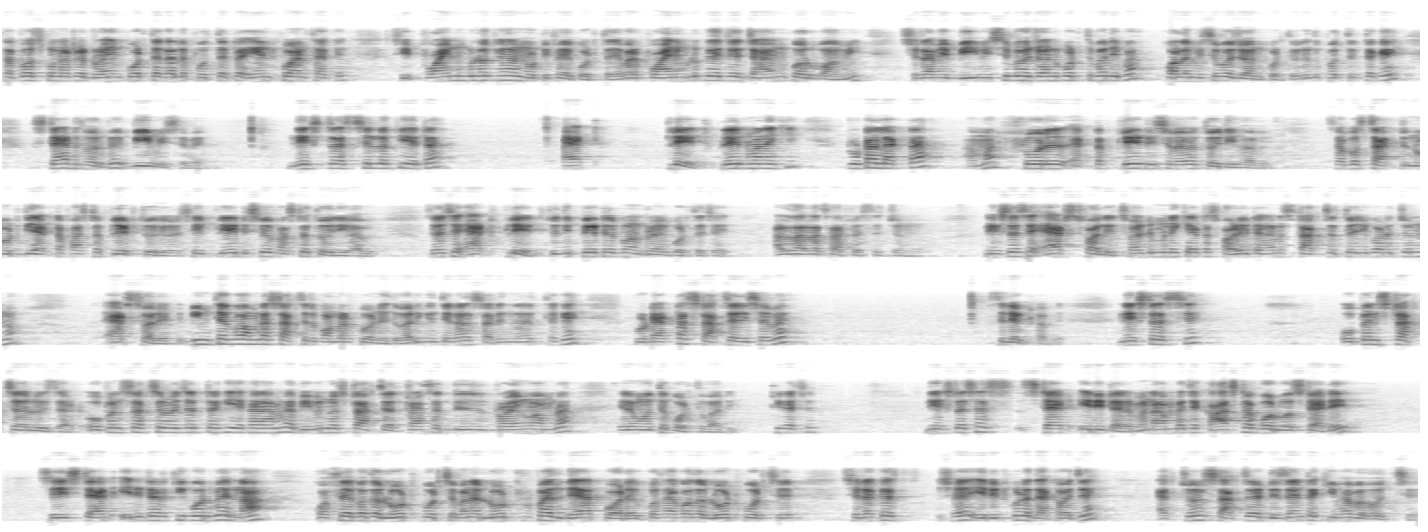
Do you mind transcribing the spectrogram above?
সাপোজ কোনো একটা ড্রয়িং করতে গেলে প্রত্যেকটা এন্ড পয়েন্ট থাকে, সেই পয়েন্টগুলোকে এখানে নোটিফাই করতে হয়? এবার পয়েন্টগুলোকে যে জয়েন করব আমি, সেটা আমি বিম হিসেবেও জয়েন করতে পারি বা কলাম হিসেবেও জয়েন করতে পারি। কিন্তু প্রত্যেকটাকেই স্ট্যাট ধরবে বিম হিসেবে। নেক্সট আসছিল কি এটা? অ্যাট প্লেট প্লেট মানে কি? টোটাল একটা আমার ফ্লোরের একটা প্লেট হিসেবে আমার তৈরি হবে। সাপোজ চারটে নোট দিয়ে একটা ফার্স্টটা প্লেট তৈরি হলো। সেই প্লেট হিসেবে ফার্স্টটা তৈরি হবে। সেটা হচ্ছে অ্যাট প্লেট যদি প্লেটের কোনো ড্রয়িং করতে চাই, আলাদা আলাদা সারফেসের জন্য। নেক্সট হচ্ছে অ্যাড সলিড সলিড মানে কি? একটা সলিড এখানে স্ট্রাকচার তৈরি করার জন্য অ্যাড সলিড বিম থেকেও আমরা স্ট্রাকচার কনভার্ট করে নিতে পারি, কিন্তু এখানে স্টার্টিং থেকে পুরোটা একটা স্ট্রাকচার হিসেবে সিলেক্ট হবে। নেক্সট আসছে open structure wizard open structure উইজার্ডটা কি? এখানে আমরা বিভিন্ন স্ট্রাকচার ট্রাসের ড্রয়িংও আমরা এর মধ্যে করতে পারি। ঠিক আছে? নেক্সট আছে স্ট্যাট এডিটর মানে আমরা যে কাজটা করব স্ট্যাটে সেই স্ট্যাট এডিটর কি করবে? না কোথায় কত লোড পড়ছে মানে লোড প্রোফাইল দেওয়ার পরে কোথায় কত লোড পড়ছে, সেটাকে সে এডিট করে দেখাবে যে অ্যাকচুয়াল স্ট্রাকচারের ডিজাইনটা কীভাবে হচ্ছে।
